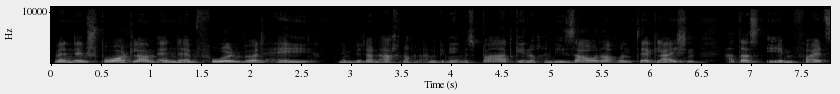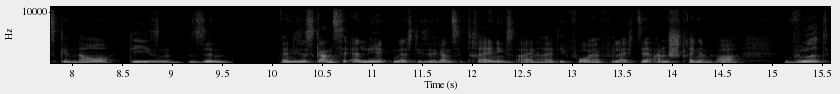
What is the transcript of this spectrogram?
Wenn dem Sportler am Ende empfohlen wird, hey, nimm dir danach noch ein angenehmes Bad, geh noch in die Sauna und dergleichen, hat das ebenfalls genau diesen Sinn. Denn dieses ganze Erlebnis, diese ganze Trainingseinheit, die vorher vielleicht sehr anstrengend war, wird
